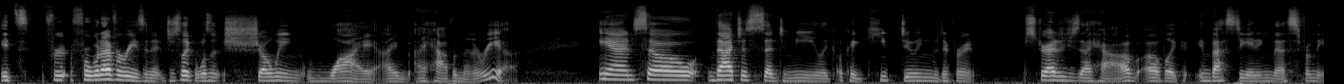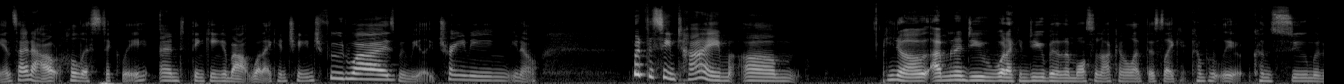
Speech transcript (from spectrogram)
it's for for whatever reason it just like wasn't showing why I I have amenorrhea. And so that just said to me like okay, keep doing the different strategies I have of like investigating this from the inside out holistically and thinking about what I can change food wise, maybe like training, you know. But at the same time, um, you know, I'm going to do what I can do, but then I'm also not going to let this like completely consume and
